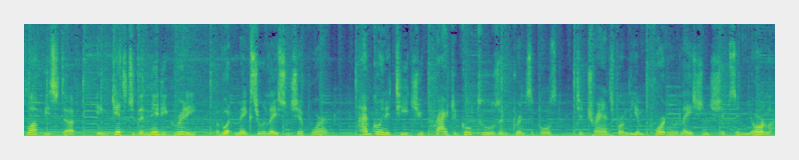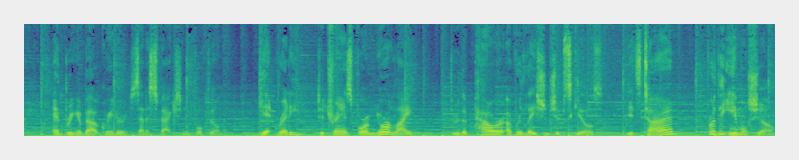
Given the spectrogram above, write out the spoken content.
fluffy stuff and gets to the nitty gritty of what makes a relationship work. I'm going to teach you practical tools and principles to transform the important relationships in your life and bring about greater satisfaction and fulfillment. Get ready to transform your life through the power of relationship skills. It's time for the Emil Show.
